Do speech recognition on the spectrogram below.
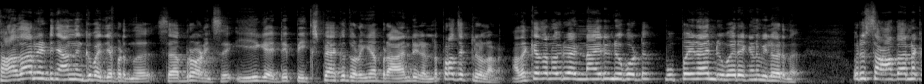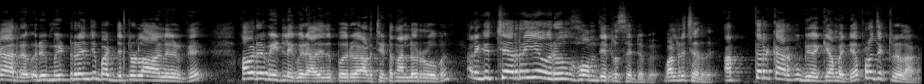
സാധാരണയായിട്ട് ഞാൻ നിങ്ങൾക്ക് പരിചയപ്പെടുന്നത് സെബ്രോണിക്സ് ഈ ഗേറ്റ് പിക്സ് പാക്ക് തുടങ്ങിയ ബ്രാൻഡുകളുടെ പ്രൊജക്റ്റുകളാണ് അതൊക്കെ തന്നെ ഒരു എണ്ണായിരം രൂപ തൊട്ട് മുപ്പതിനായിരം രൂപ വരെയൊക്കെയാണ് വില വരുന്നത്. ഒരു സാധാരണക്കാരുടെ ഒരു മിഡ് റേഞ്ച് ബഡ്ജറ്റുള്ള ആളുകൾക്ക് അവരുടെ വീട്ടിലേക്ക് വരും. അതായത് ഇപ്പോൾ ഒരു അടച്ചിട്ട നല്ലൊരു റൂം അല്ലെങ്കിൽ ചെറിയ ഒരു ഹോം തിയേറ്റർ സെറ്റപ്പ് വളരെ ചെറുത്. അത്രക്കാർക്ക് ഉപയോഗിക്കാൻ പറ്റിയ പ്രൊജക്റ്റുകളാണ്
